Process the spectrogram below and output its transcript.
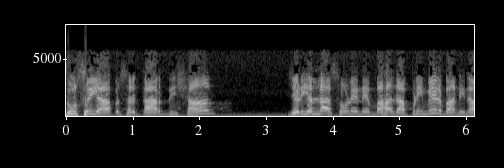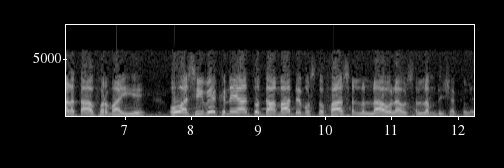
دوسری آپ سرکار دی شان جیڑی اللہ سونے نے محض اپنی مہربانی عطا فرمائی ہے۔ وہ اسی ویخنے ہاں تو داماد مستفا صلی اللہ علیہ وسلم دی شکل ہے۔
